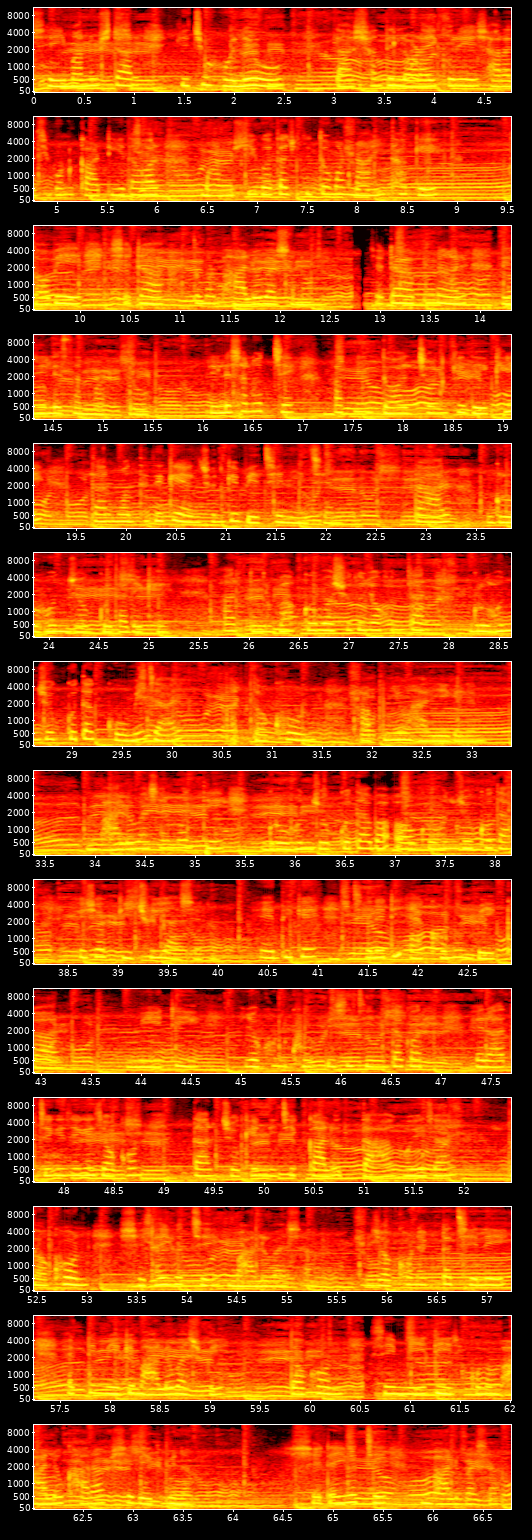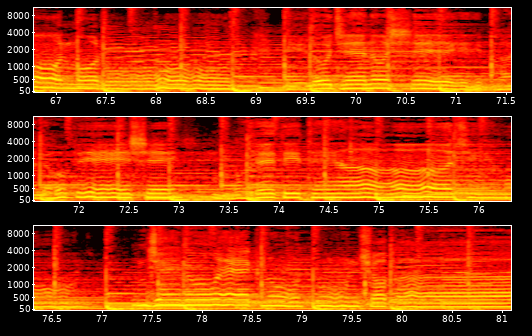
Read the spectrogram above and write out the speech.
সেই মানুষটার কিছু হলেও তার সাথে লড়াই করে সারা জীবন কাটিয়ে দেওয়ার মানসিকতা যদি তোমার নাই থাকে, তবে সেটা তোমার ভালোবাসা নয়। সেটা আপনার রিলেশন মাত্র। রিলেশন হচ্ছে আপনি দশজনকে দেখে তার মধ্যে থেকে একজনকে বেছে নিয়েছেন। তার গ্রহণযোগ্যতা দেখে। আর দুর্ভাগ্যবশত যখন তার গ্রহণযোগ্যতা কমে যায় আর তখন আপনিও হারিয়ে গেলেন। ভালোবাসার মধ্যে গ্রহণযোগ্যতা বা অগ্রহণযোগ্যতা এসব কিছুই আসে না। এদিকে ছেলেটি এখনও বেকার। মেয়েটি যখন খুব বেশি চিন্তা করে রাত জেগে জেগে যখন তার চোখের নিচে কালো দাগ হয়ে যায় তখন সেটাই হচ্ছে ভালোবাসা। যখন একটা ছেলে একটি মেয়েকে ভালোবাসবে তখন সেই মেয়েটির কোনো ভালো খারাপ সে দেখবে না। সেটাই হচ্ছে ভালোবাসা। যেন সে ভালোবেসে মরে দিতে আজি মন যেন এক নতুন সকাল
